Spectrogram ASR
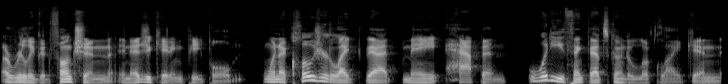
a really good function in educating people. When a closure like that may happen, what do you think that's going to look like? And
